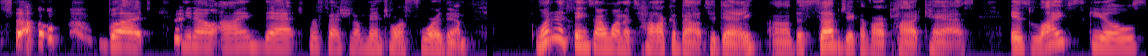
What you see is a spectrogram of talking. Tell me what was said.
So but you know i'm that professional mentor for them. One of the things I want to talk about today, uh, the subject of our podcast, is life skills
